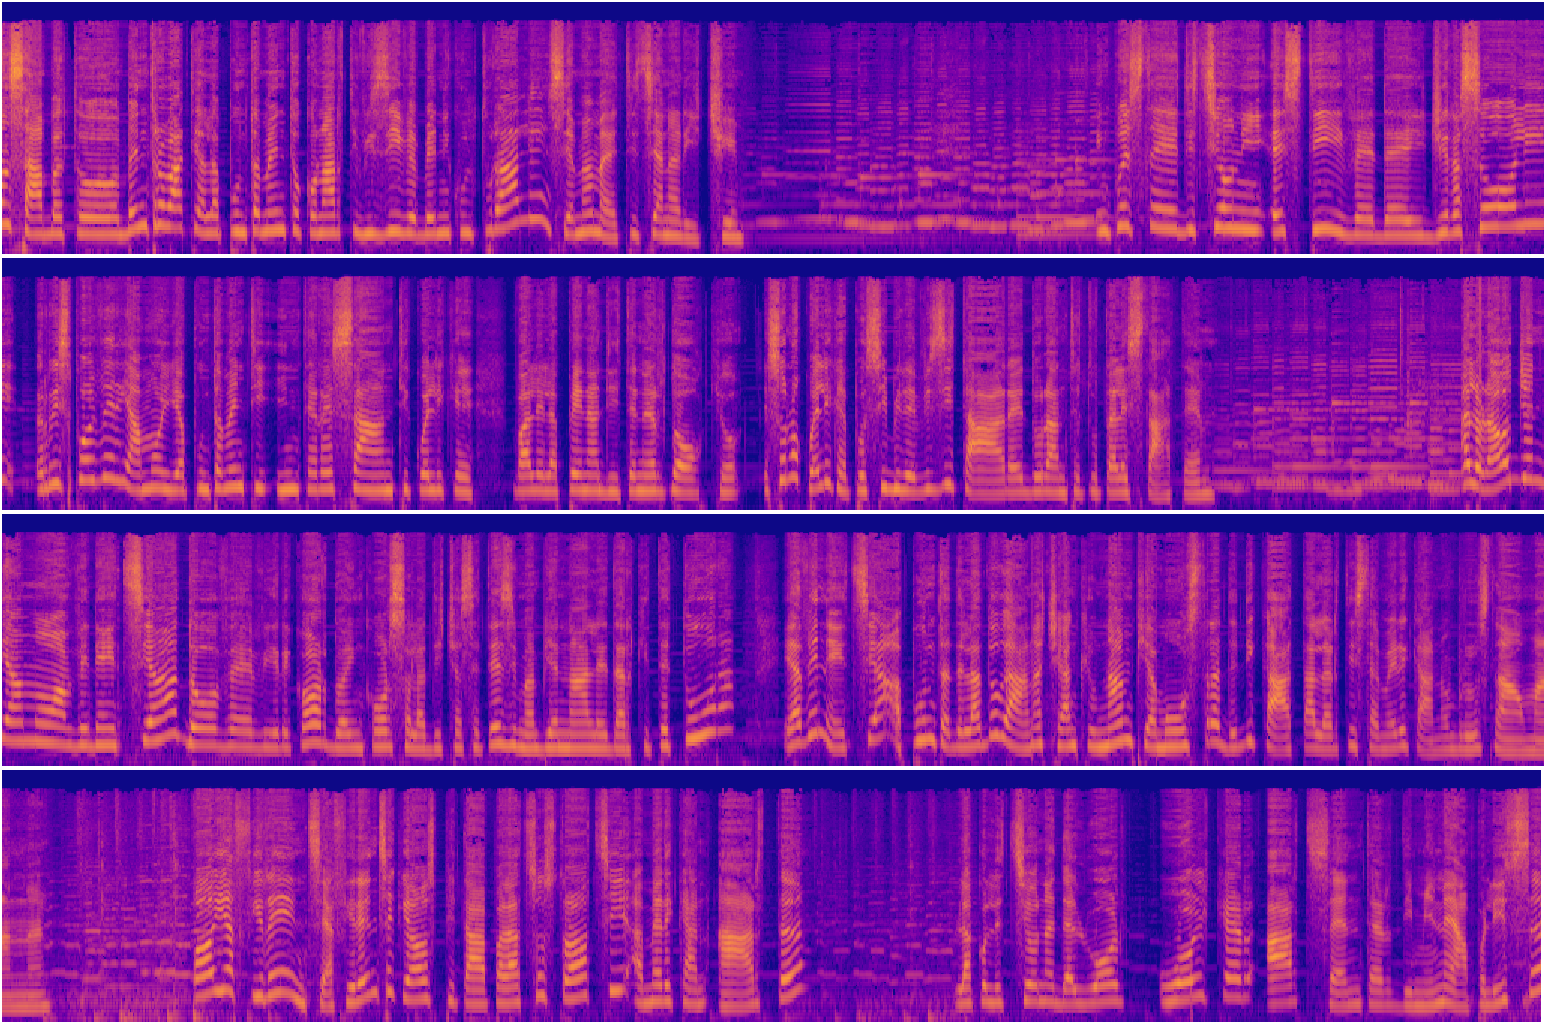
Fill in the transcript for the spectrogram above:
Buon sabato, bentrovati all'appuntamento con arti visive e beni culturali insieme a me Tiziana Ricci. In queste edizioni estive dei Girasoli rispolveriamo gli appuntamenti interessanti, quelli che vale la pena di tener d'occhio e sono quelli che è possibile visitare durante tutta l'estate. Allora, oggi andiamo a Venezia dove vi ricordo è in corso la diciassettesima Biennale d'Architettura e a Venezia, a Punta della Dogana, c'è anche un'ampia mostra dedicata all'artista americano Bruce Nauman. Poi a Firenze, a Firenze che ospita Palazzo Strozzi American Art, la collezione del Walker Art Center di Minneapolis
